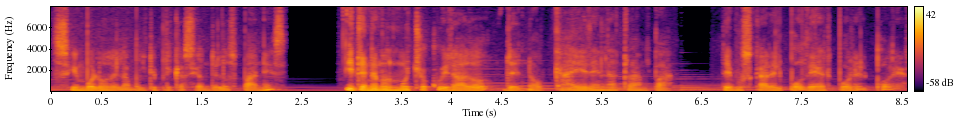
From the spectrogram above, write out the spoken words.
símbolo de la multiplicación de los panes, y tenemos mucho cuidado de no caer en la trampa de buscar el poder por el poder.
